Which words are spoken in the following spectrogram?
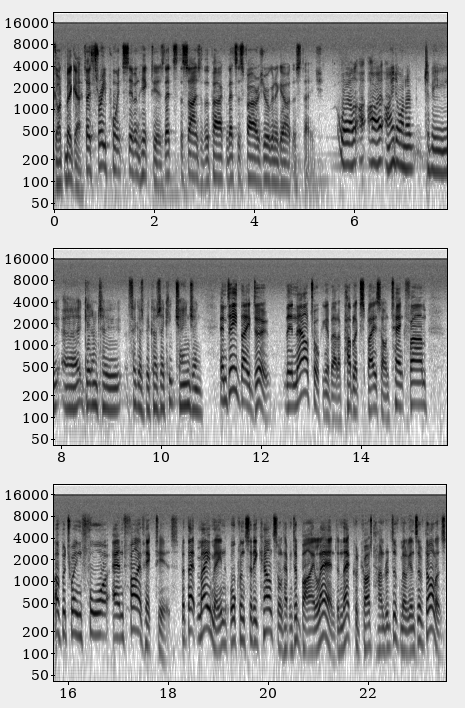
got bigger. So 3.7 hectares, that's the size of the park, that's as far as you're going to go at this stage? Well, I, I don't want to be uh, get into figures because they keep changing. Indeed they do. They're now talking about a public space on Tank Farm of between four and five hectares. But that may mean Auckland City Council having to buy land, and that could cost hundreds of millions of dollars.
